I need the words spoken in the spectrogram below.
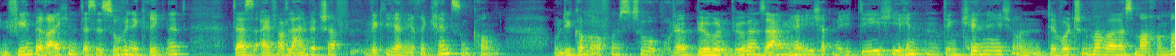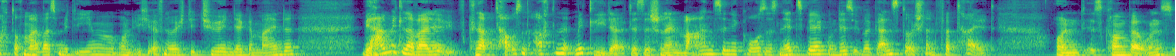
in vielen Bereichen, dass es so wenig regnet, dass einfach Landwirtschaft wirklich an ihre Grenzen kommt. Und die kommen auf uns zu. Oder Bürger und Bürger sagen, hey, ich habe eine Idee hier hinten, den kenne ich und der wollte schon immer mal was machen, macht doch mal was mit ihm und ich öffne euch die Tür in der Gemeinde. Wir haben mittlerweile knapp 1800 Mitglieder. Das ist schon ein wahnsinnig großes Netzwerk und das über ganz Deutschland verteilt. Und es kommt bei uns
